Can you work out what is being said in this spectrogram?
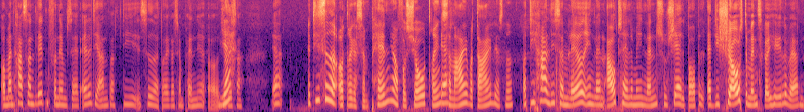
Og man har sådan lidt en fornemmelse af, at alle de andre, de sidder og drikker champagne og Ja. hygger sig. Ja, Ja, de sidder og drikker champagne og får sjove drinks, Ja. og nej, hvor dejligt og sådan noget. og de har ligesom lavet en eller anden aftale med en eller anden social boble af de sjoveste mennesker i hele verden.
